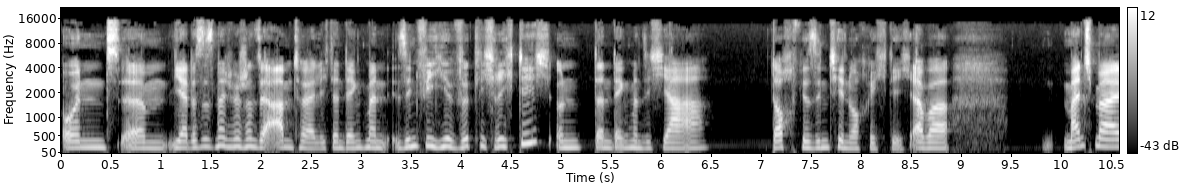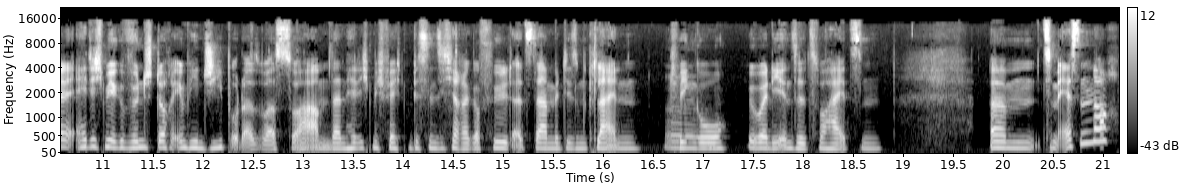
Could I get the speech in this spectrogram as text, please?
Und ähm, ja, das ist manchmal schon sehr abenteuerlich. Dann denkt man, sind wir hier wirklich richtig? Und dann denkt man sich, ja, doch, wir sind hier noch richtig. Aber manchmal hätte ich mir gewünscht, doch irgendwie einen Jeep oder sowas zu haben. Dann hätte ich mich vielleicht ein bisschen sicherer gefühlt, als da mit diesem kleinen Twingo mhm. Über die Insel zu heizen. Ähm, zum Essen noch,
